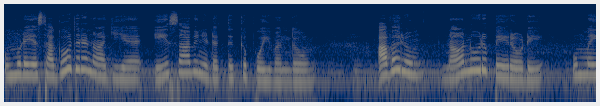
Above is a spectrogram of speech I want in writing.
உம்முடைய சகோதரனாகிய ஏசாவின் இடத்துக்கு போய் வந்தோம். அவரும் நானூறு பேரோடே உம்மை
